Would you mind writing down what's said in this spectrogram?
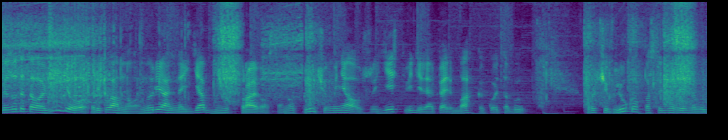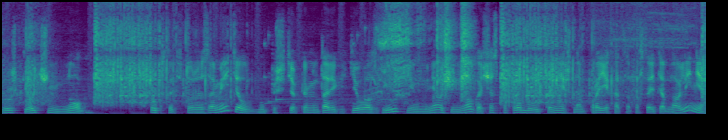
без вот этого видео рекламного, ну реально, я бы не справился. Но ключ у меня уже есть, видели, опять бах какой-то был. Короче, глюков в последнее время в игрушке очень много. Кто, кстати, тоже заметил, ну, пишите в комментарии, какие у вас глюки. У меня очень много. Сейчас попробую, конечно, проехаться, поставить обновление.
